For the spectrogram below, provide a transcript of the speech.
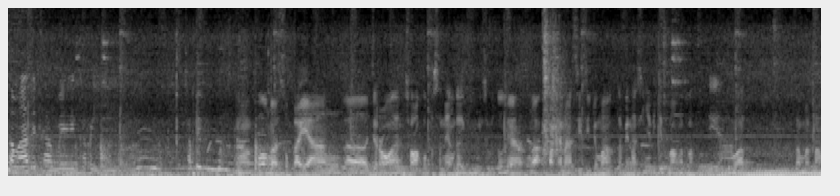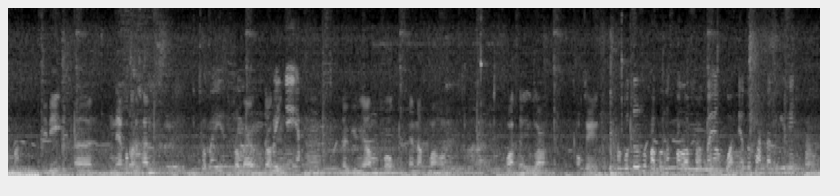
sama ada cabai kering. Cabai. Nah, aku nggak suka yang eh, jeroan, so aku pesen yang daging. Sebetulnya nggak pakai nasi sih, cuma tapi nasinya dikit banget lah Iya. buat tambah-tambah. Jadi eh, ini aku barusan Cobain, cobain yang daging, kuenya ya. Hmm, dagingnya empuk, enak banget. Kuahnya juga oke. Aku tuh suka banget kalau soto yang kuahnya tuh santan gini. Hmm,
